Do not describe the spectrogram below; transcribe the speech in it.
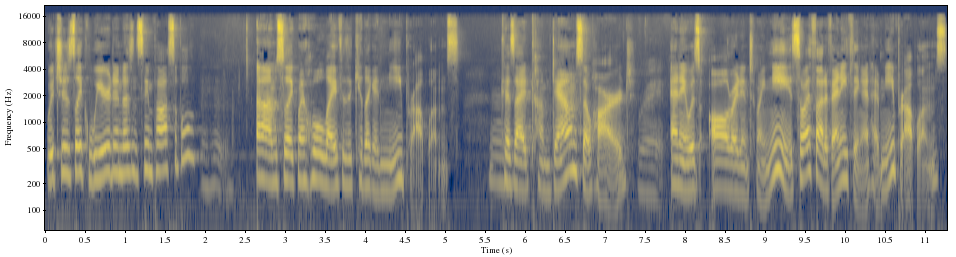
which is like weird and doesn't seem possible. Um, so like my whole life as a kid, like I had knee problems because I had come down so hard, Right. and it was all right into my knees. So I thought if anything, I'd have knee problems.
